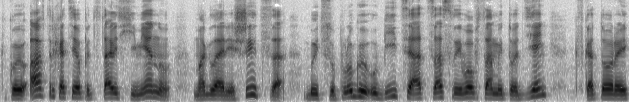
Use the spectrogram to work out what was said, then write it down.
какую автор хотел представить Химену, могла решиться быть супругой убийцы отца своего в самый тот день, в который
